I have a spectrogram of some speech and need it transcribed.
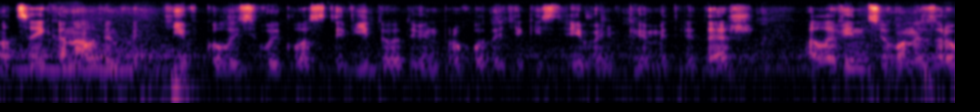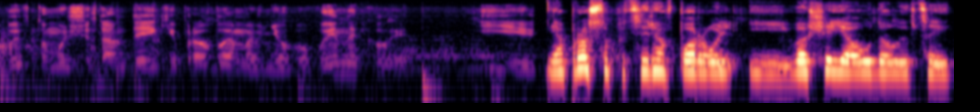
На цей канал він хотів колись викласти відео, де він проходить якийсь рівень в Geometry Dash, але він цього не зробив, тому що там деякі проблеми в нього виникли, Я просто потеряв пароль і вообще я удалив цей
